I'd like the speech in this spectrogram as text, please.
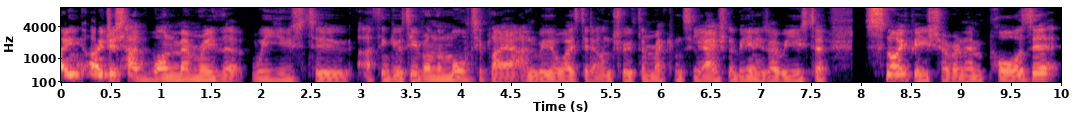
I, I just had one memory that we used to, I think it was either on the multiplayer and we always did it on Truth and Reconciliation at the beginnings where we used to snipe each other and then pause it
